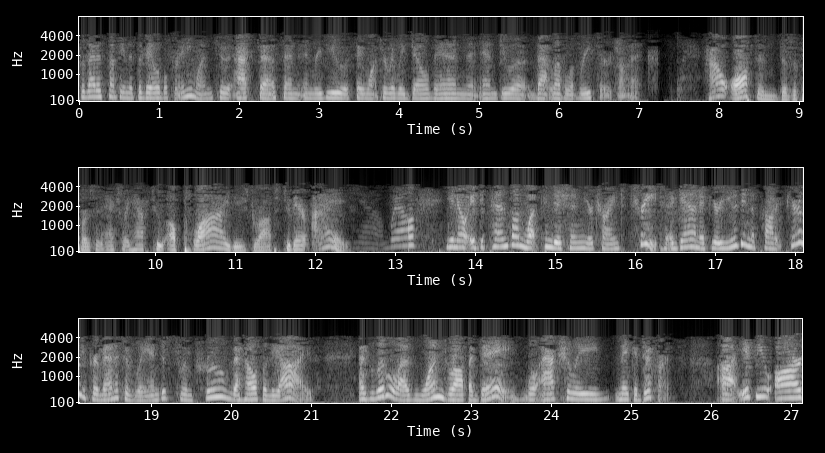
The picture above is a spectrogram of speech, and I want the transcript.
So that is something that's available for anyone to access and, and review if they want to really delve in and, and do a, that level of research on it. How often does a person actually have to apply these drops to their eyes? Yeah, well, you know, it depends on what condition you're trying to treat. Again, if you're using the product purely preventatively and just to improve the health of the eyes, as little as one drop a day will actually make a difference. Uh, if you are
